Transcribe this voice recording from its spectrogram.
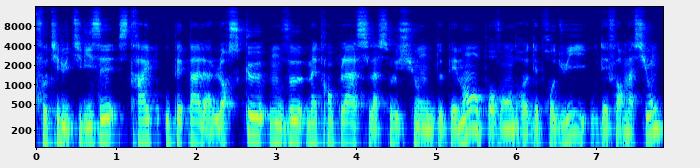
faut-il utiliser Stripe ou PayPal lorsque on veut mettre en place la solution de paiement pour vendre des produits ou des formations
